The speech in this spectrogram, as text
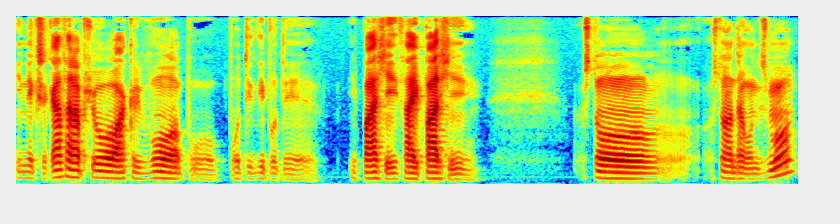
είναι ξεκάθαρα πιο ακριβό από, οτιδήποτε υπάρχει ή θα υπάρχει στο, στον ανταγωνισμό.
